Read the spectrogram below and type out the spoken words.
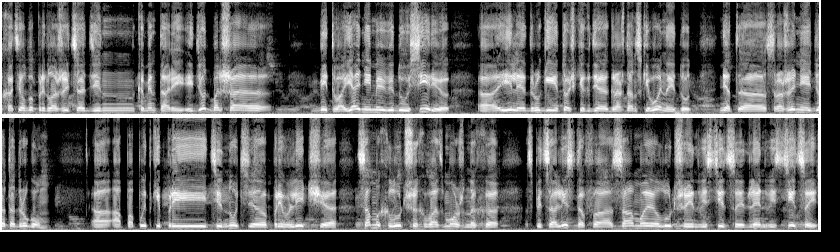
хотел бы предложить один комментарий. Идет большая битва. Я не имею в виду Сирию э, или другие точки, где гражданские войны идут. Нет, э, сражение идет о другом о попытке притянуть, э, привлечь самых лучших возможных специалистов, самые лучшие инвестиции для инвестиций.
